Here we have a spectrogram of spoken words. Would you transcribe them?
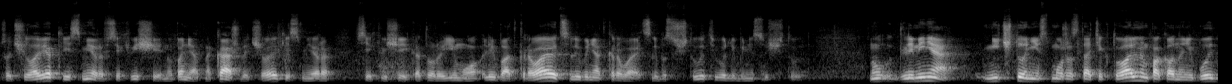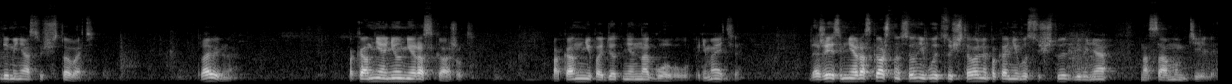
что человек есть мера всех вещей. Ну, понятно, каждый человек есть мера всех вещей, которые ему либо открываются, либо не открываются, либо существует его, либо не существует. Ну, для меня ничто не сможет стать актуальным, пока оно не будет для меня существовать. Правильно? Пока мне о нем не расскажут. Пока оно не пойдет мне на голову, понимаете? Даже если мне расскажут, но все равно не будет существовальным, пока не воссуществует для меня на самом деле.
